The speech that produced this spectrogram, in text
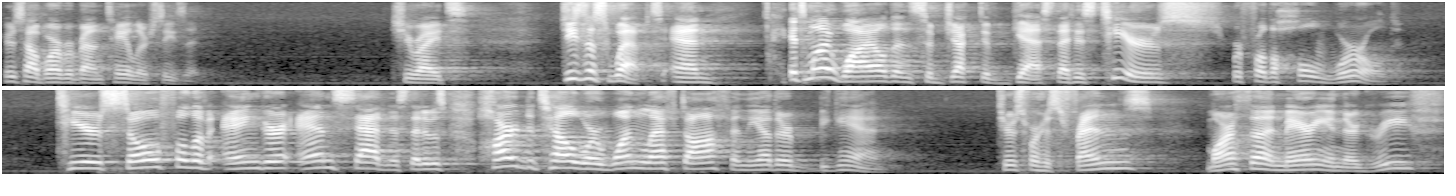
Here's how Barbara Brown Taylor sees it. She writes Jesus wept, and it's my wild and subjective guess that his tears were for the whole world. Tears so full of anger and sadness that it was hard to tell where one left off and the other began. Tears for his friends, Martha and Mary, in their grief.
